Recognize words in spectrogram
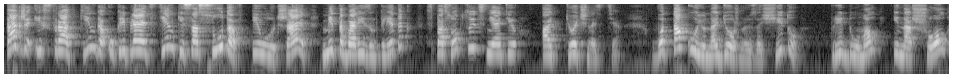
Также экстракт кинга укрепляет стенки сосудов и улучшает метаболизм клеток, способствует снятию отечности. Вот такую надежную защиту придумал и нашел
